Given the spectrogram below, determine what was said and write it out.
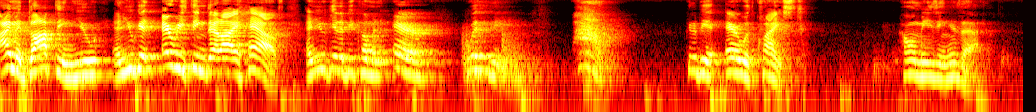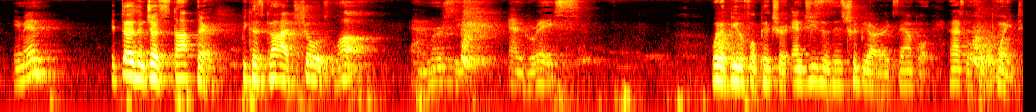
I'm adopting you, and you get everything that I have, and you get to become an heir with me. Wow going to be an heir with Christ. How amazing is that? Amen? It doesn't just stop there because God shows love and mercy and grace. What a beautiful picture. And Jesus should be our example. And that's the whole point.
